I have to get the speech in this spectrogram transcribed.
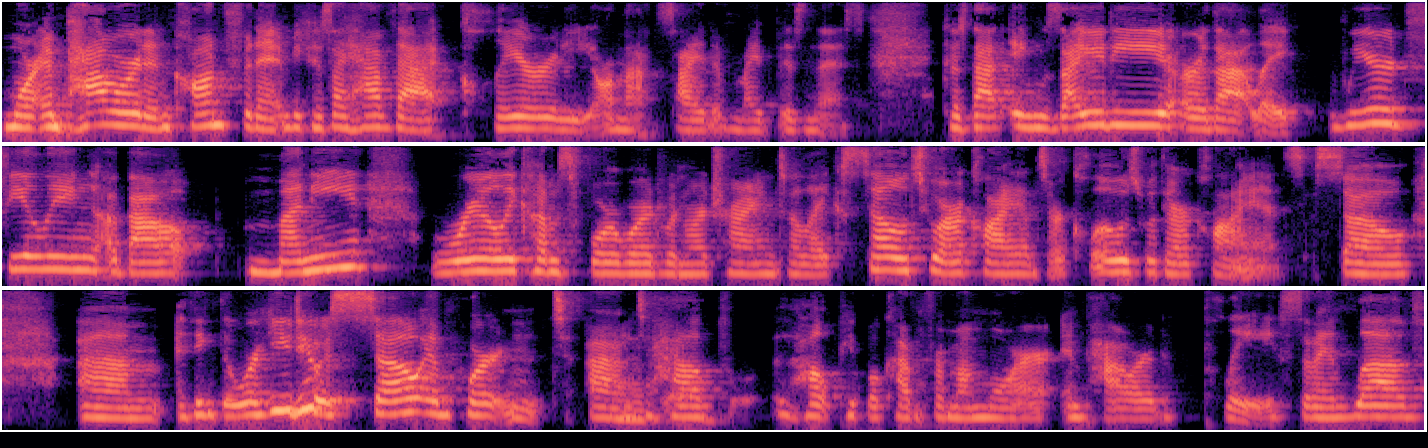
more empowered and confident because I have that clarity on that side of my business. Because that anxiety or that like weird feeling about money really comes forward when we're trying to like sell to our clients or close with our clients. So um, i think the work you do is so important um, to help help people come from a more empowered place. And i love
